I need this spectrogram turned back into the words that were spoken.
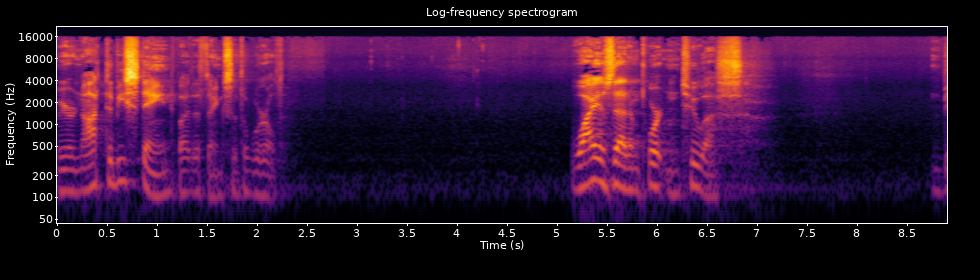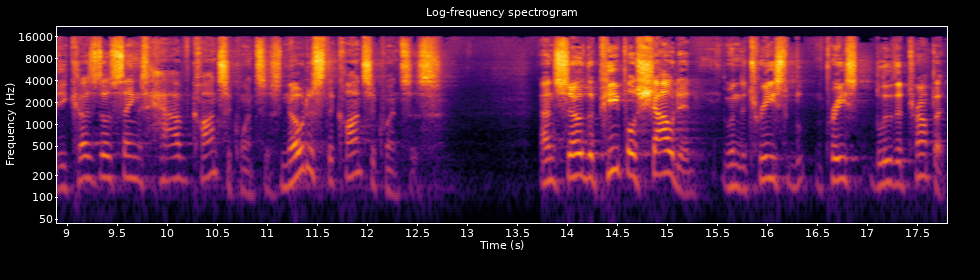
We are not to be stained by the things of the world. Why is that important to us? because those things have consequences. Notice the consequences. And so the people shouted when the priest blew the trumpet.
